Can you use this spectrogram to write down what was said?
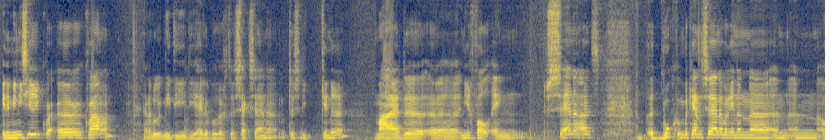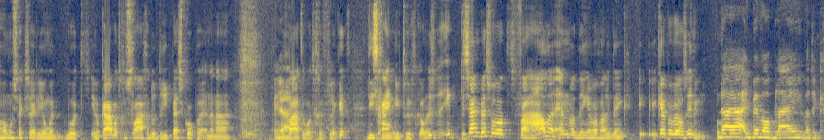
in de miniserie kwa- kwamen. En dan bedoel ik niet die, die hele beruchte seksscène tussen die kinderen... Maar de, eh, in ieder geval één scène uit het boek, een bekende scène waarin een, eh, een, een homoseksuele jongen wordt, in elkaar wordt geslagen door drie pestkoppen en daarna in Ja. het water wordt geflikkerd. Die schijnt nu terug te komen. Dus ik, er zijn best wel wat verhalen en wat dingen waarvan ik denk, ik, ik heb er wel zin in. Nou ja, ik ben wel blij, wat ik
